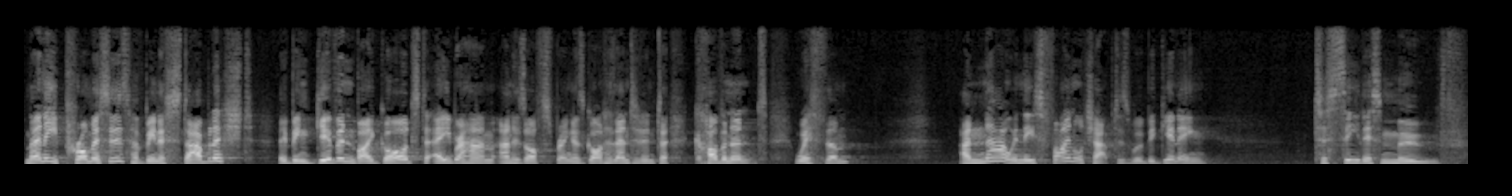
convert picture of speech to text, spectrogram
many promises have been established. They've been given by God to Abraham and his offspring as God has entered into covenant with them. And now, in these final chapters, we're beginning to see this move.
